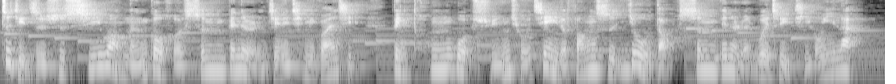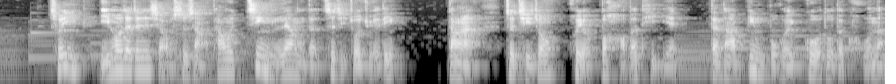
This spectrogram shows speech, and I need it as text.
自己只是希望能够和身边的人建立亲密关系，并通过寻求建议的方式诱导身边的人为自己提供依赖。所以以后在这些小事上，他会尽量的自己做决定。当然，这其中会有不好的体验，但他并不会过度的苦恼。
